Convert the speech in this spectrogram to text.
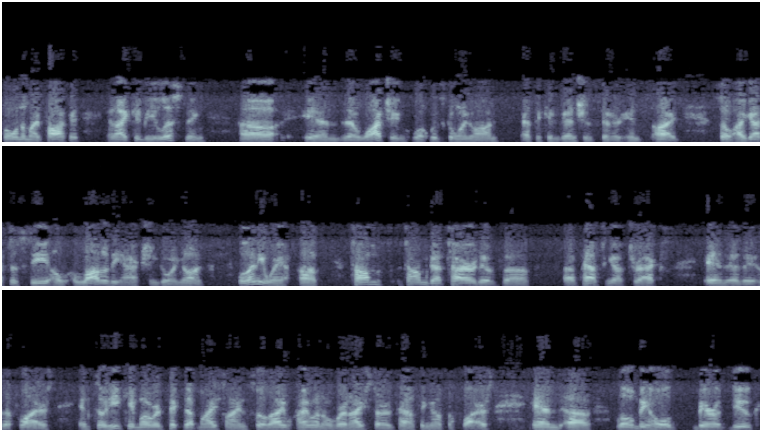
phone in my pocket, and I could be listening uh, and uh, watching what was going on at the convention center inside. So I got to see a, a lot of the action going on. Well, anyway, uh, Tom Tom got tired of uh, uh, passing out tracts and uh, the, the flyers, and so he came over and picked up my sign. So I, I went over and I started passing out the flyers, and uh, lo and behold, Barrett Duke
